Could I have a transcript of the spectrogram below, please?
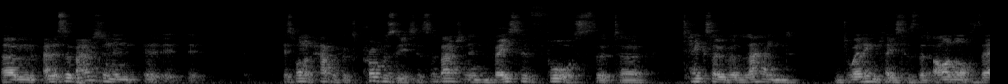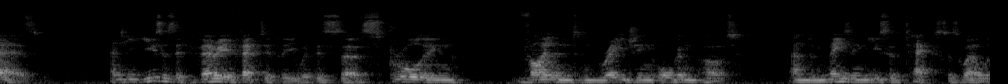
Um, and it's about an, it, it, it, it's one of Habakkuk's prophecies, it's about an invasive force that uh, takes over land and dwelling places that are not theirs and he uses it very effectively with this uh, sprawling, violent and raging organ part and amazing use of text as well.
